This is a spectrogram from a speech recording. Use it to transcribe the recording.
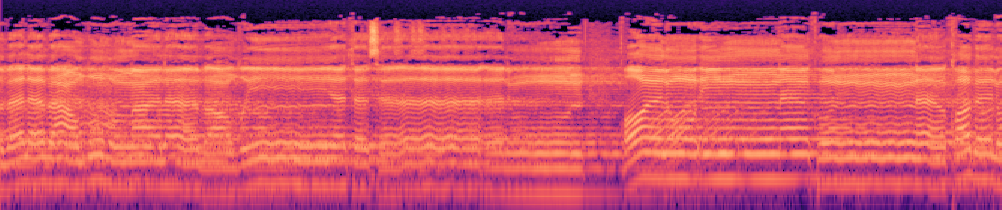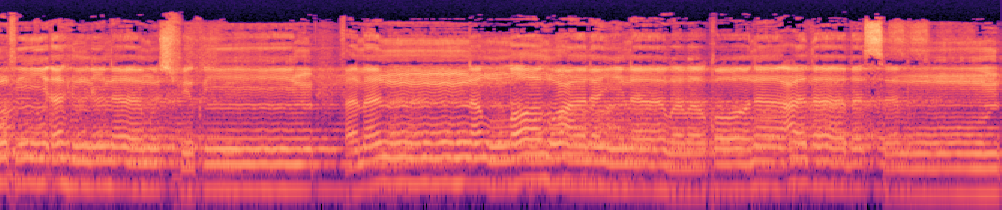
وأقبل بعضهم على بعض يتساءلون. قالوا إنا كنا قبل في أهلنا مشفقين. فمن الله علينا ووقانا عذاب السموم.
